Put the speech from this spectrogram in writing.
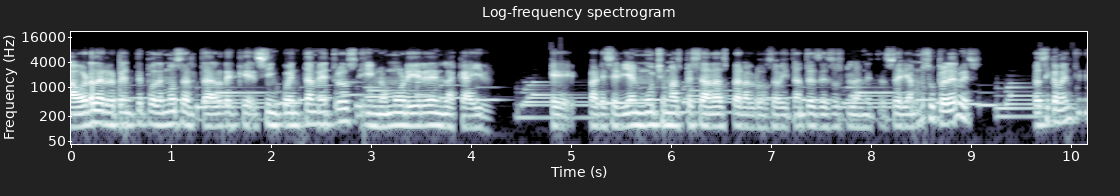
Ahora de repente podemos saltar de que 50 metros y no morir en la caída, que parecerían mucho más pesadas para los habitantes de esos planetas. Seríamos superhéroes, básicamente.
